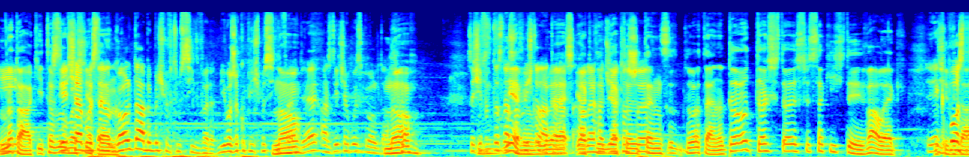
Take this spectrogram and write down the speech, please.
I No tak, i to był zdjęcia właśnie były z tego. Golda, a my byliśmy w tym Silver. Mimo, że kupiliśmy Silver, No. nie? A zdjęcia były z Golda. No, W sensie to, to ogóle, teraz, ale to, chodzi o jak to, że Ten, było ten, no to, to, to jest jest jakiś ty, wałek. Jak było wydaje,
